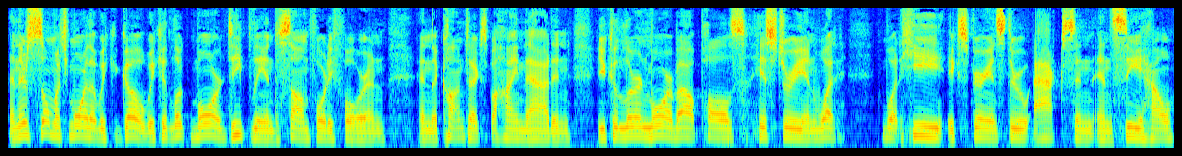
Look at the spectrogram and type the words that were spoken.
And there's so much more that we could go. We could look more deeply into Psalm 44 and, and the context behind that. And you could learn more about Paul's history and what what he experienced through Acts and, and see how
